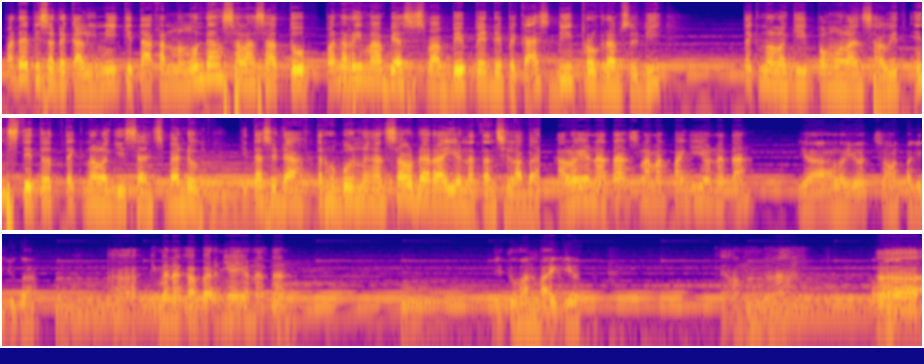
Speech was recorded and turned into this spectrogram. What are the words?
Pada episode kali ini kita akan mengundang salah satu penerima beasiswa BPDPKS di program studi Teknologi Pengolahan Sawit Institut Teknologi Sains Bandung. Kita sudah terhubung dengan saudara Yonatan Silaban. Halo Yonatan, selamat pagi Yonatan. Ya, halo Yud, selamat pagi juga. Uh, gimana kabarnya Yonatan? Di Tuhan baik Yud. Oke, Alhamdulillah. Kalau Uh,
